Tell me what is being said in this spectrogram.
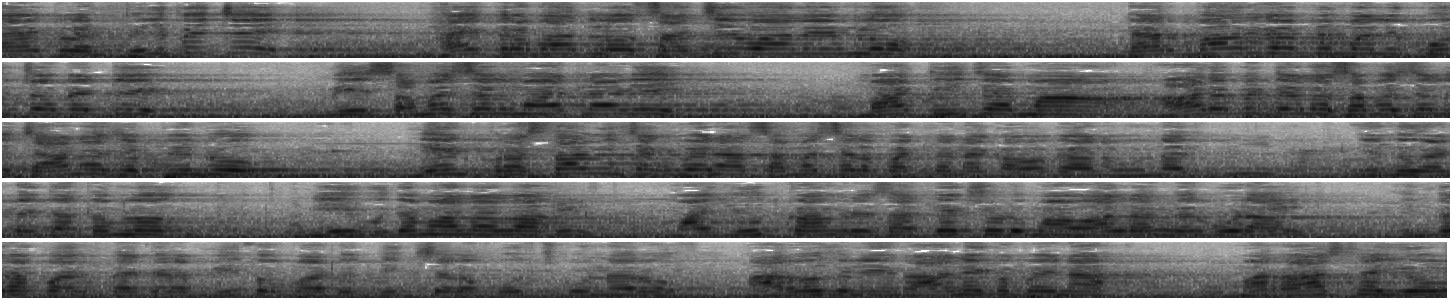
నాయకులను పిలిపించి హైదరాబాద్లో సచివాలయంలో దర్బార్గా మిమ్మల్ని కూర్చోబెట్టి మీ సమస్యలు మాట్లాడి మా టీచర్ మా ఆడబిడ్డల సమస్యలు చాలా చెప్పిండ్రు. నేను ప్రస్తావించకపోయినా ఆ సమస్యల పట్ల నాకు అవగాహన ఉన్నది. ఎందుకంటే గతంలో మీ ఉద్యమాలలో మా యూత్ కాంగ్రెస్ అధ్యక్షుడు మా వాళ్ళందరూ కూడా ఇందిరా పార్క్ దగ్గర మీతో పాటు దీక్షలో కూర్చుకున్నారు. ఆ రోజు నేను రాలేకపోయినా మా రాష్ట్ర యువ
